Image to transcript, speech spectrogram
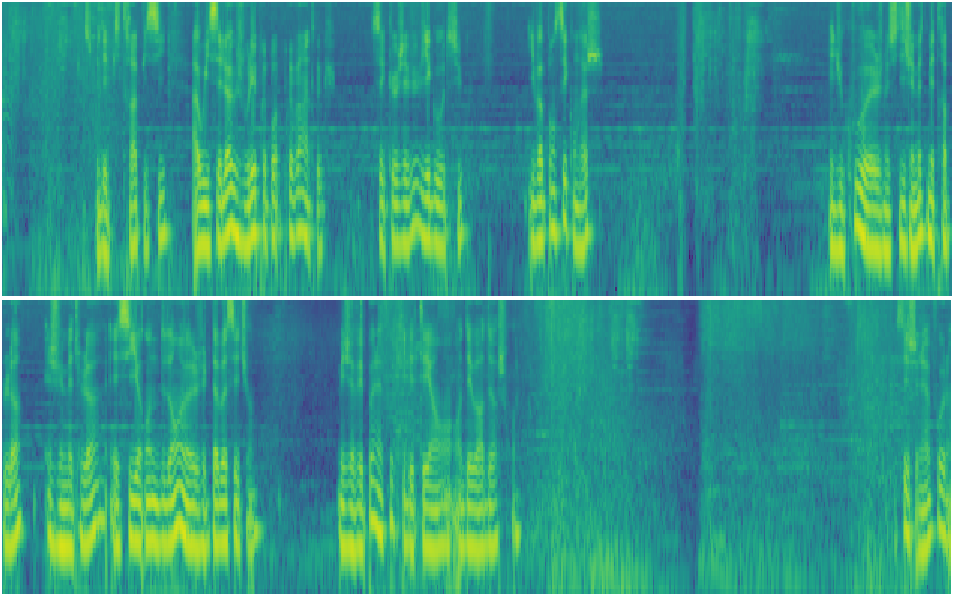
On se met des petites trappes ici. Ah oui, c'est là que je voulais prévoir un truc. C'est que j'ai vu Viego au-dessus. Il va penser qu'on hache. Et du coup, euh, je me suis dit, je vais mettre mes trappes là. Je vais mettre là. Et s'il rentre dedans, euh, je vais le tabasser, tu vois. Mais j'avais pas l'info qu'il était en, en déwarder, je crois. J'ai l'info là.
